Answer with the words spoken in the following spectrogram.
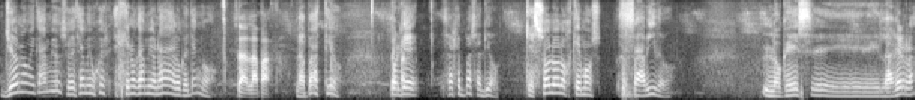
Yo no me cambio, se lo decía a mi mujer, es que no cambio nada de lo que tengo. O sea, la paz. La paz, tío. Porque, ¿sabes qué pasa, tío? Que solo los que hemos sabido lo que es eh, la guerra,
